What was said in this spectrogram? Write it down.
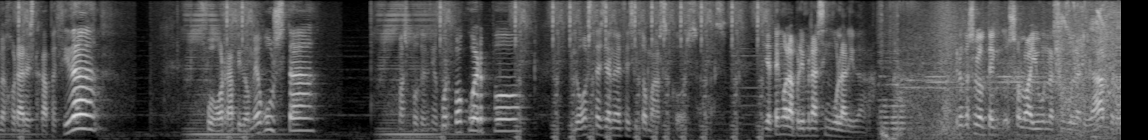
A mejorar esta capacidad. Fuego rápido me gusta. Más potencia cuerpo a cuerpo. Y luego estas ya necesito más cosas. Ya tengo la primera singularidad. Creo que solo, tengo, solo hay una singularidad, pero...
